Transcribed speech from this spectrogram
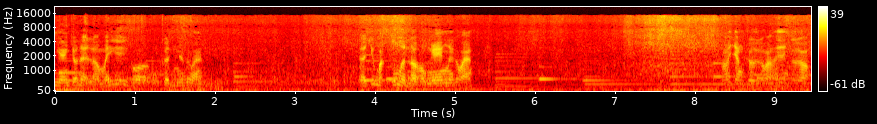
ngang chỗ này là mấy cái con kinh nha các bạn. Đây, trước mặt của mình là hồ ngang này các bạn. Có dân cư các bạn thấy dân cư không?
